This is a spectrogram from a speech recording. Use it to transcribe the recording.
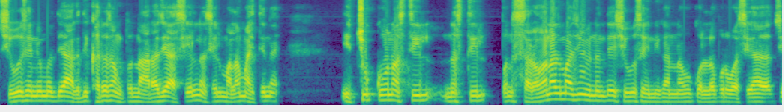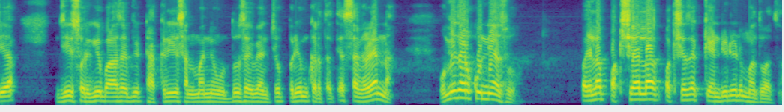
शिवसेनेमध्ये अगदी खरं सांगतो नाराजी असेल नसेल मला माहिती नाही. इच्छुक कोण असतील नसतील पण सर्वांनाच माझी विनंती आहे शिवसैनिकांना व कोल्हापूरवासियाच्या जे स्वर्गीय बाळासाहेबजी ठाकरे सन्मान्य उद्धव साहेब यांच्यावर प्रेम करतात त्या सगळ्यांना. उमेदवार कोणी असो पहिला पक्षाला पक्षाचा कॅन्डिडेट महत्त्वाचा.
